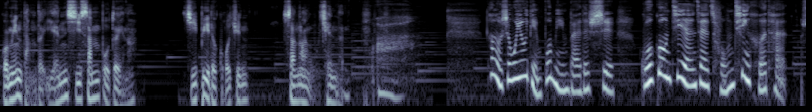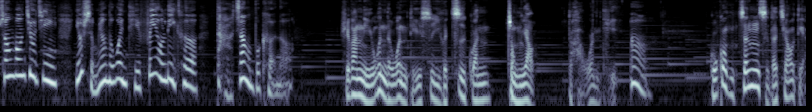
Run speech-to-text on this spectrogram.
国民党的阎锡山部队呢，击毙了国军三万五千人。哇！那老师，我有点不明白的是，国共既然在重庆和谈，双方究竟有什么样的问题，非要立刻打仗不可呢？徐帆，你问的问题是一个至关重要的好问题。嗯，国共争执的焦点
